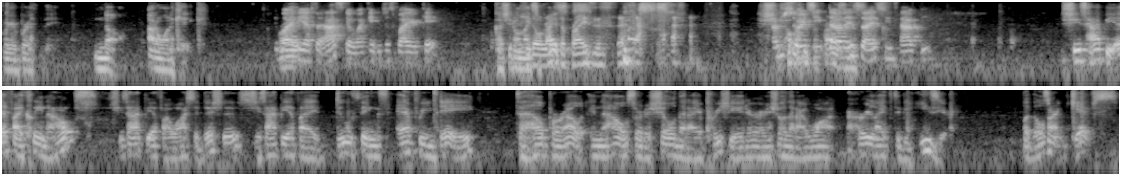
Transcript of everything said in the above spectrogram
for your birthday." No, I don't want a cake Why Right. do you have to ask her? Why can't you just buy her cake? because she don't She like don't like surprises. surprises. She I'm don't sure like deep down inside she's happy. she's happy if I clean the house. She's happy if I wash the dishes. She's happy if I do things every day to help her out in the house or to show that I appreciate her and show that I want her life to be easier. But those aren't gifts.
